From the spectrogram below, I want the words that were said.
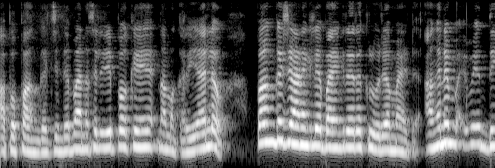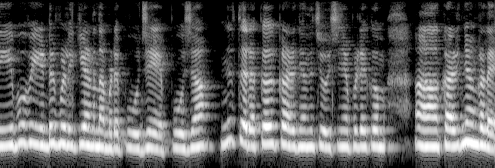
അപ്പോൾ പങ്കജിന്റെ മനസ്സിലിരിപ്പൊക്കെ നമുക്കറിയാലോ. പങ്കജാണെങ്കിൽ ഭയങ്കര ക്രൂരമായിട്ട്. അങ്ങനെ ദീപു വീണ്ടും വിളിക്കുകയാണ് നമ്മുടെ പൂജയെ. പൂജ ഇനി തിരക്കൊക്കെ കഴിഞ്ഞെന്ന് ചോദിച്ചു കഴിഞ്ഞപ്പോഴേക്കും കഴിഞ്ഞങ്ങളെ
